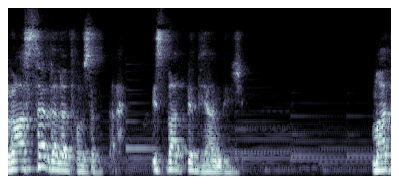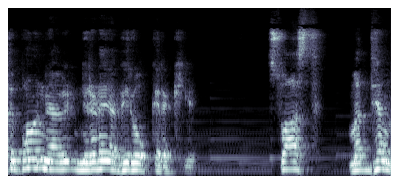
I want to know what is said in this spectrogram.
रास्ता गलत हो सकता है। इस बात पे ध्यान दीजिए। महत्वपूर्ण निर्णय अभी रोक के रखिए। स्वास्थ्य, मध्यम,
